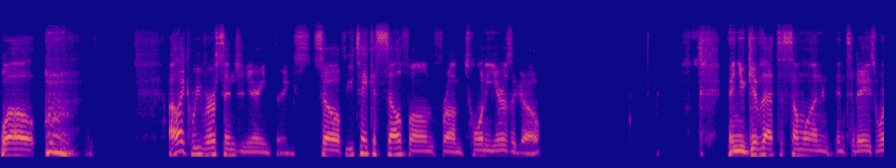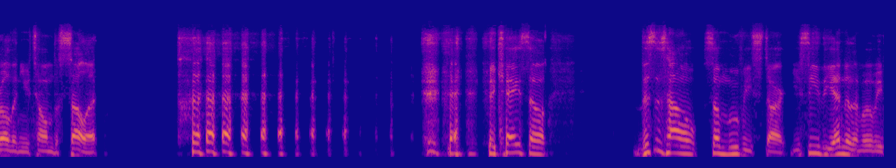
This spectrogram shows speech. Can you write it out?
Well, I like reverse engineering things. So if you take a cell phone from 20 years ago and you give that to someone in today's world and you tell them to sell it, okay, so this is how some movies start. You see the end of the movie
